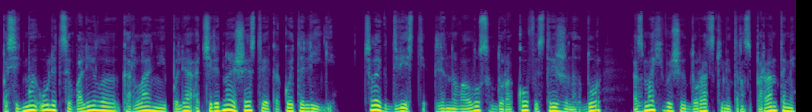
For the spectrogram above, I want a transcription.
По седьмой улице валило, горлани и пыля очередное шествие какой-то лиги. Человек 200 длинноволосых дураков и стриженных дур, размахивающих дурацкими транспарантами,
